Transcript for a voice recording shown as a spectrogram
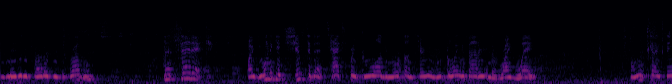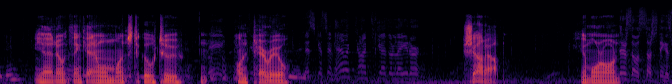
Maybe the product is the problem. Pathetic! Alright, you want to get shipped to that tax break gulag in North Ontario, you're going about it in the right way. Blue sky thinking? Yeah, I don't think anyone wants to go to Ontario. Let's get some hammock time together later. Shut up. You moron. There's no such thing as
